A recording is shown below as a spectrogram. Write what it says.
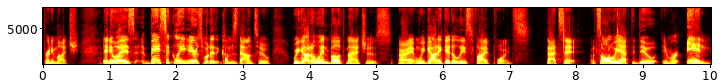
pretty much. Anyways, basically, here's what it comes down to. We got to win both matches, all right? And we got to get at least five points. That's it. That's all we have to do. And we're in,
